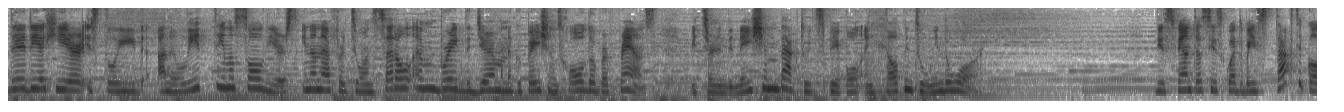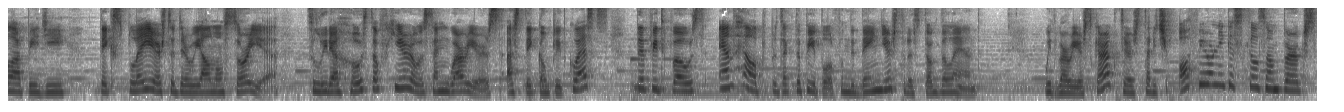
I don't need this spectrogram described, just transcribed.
the idea here is to lead an elite team of soldiers in an effort to unsettle and break the German occupation's hold over France, returning the nation back to its people and helping to win the war. This fantasy squad based tactical RPG takes players to the realm of Zoria to lead a host of heroes and warriors as they complete quests, defeat foes, and help protect the people from the dangers that stalk the land. With various characters that each offer unique skills and perks,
